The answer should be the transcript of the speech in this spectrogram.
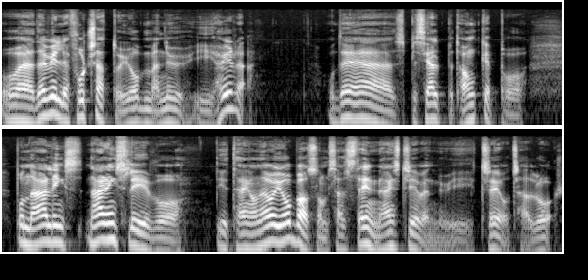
Og eh, det vil jeg fortsette å jobbe med nå i Høyre. Og det er spesielt med tanke på, på nærings, næringsliv og de tingene. Jeg har jobba som selvstendig næringsdrivende i 33 år.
